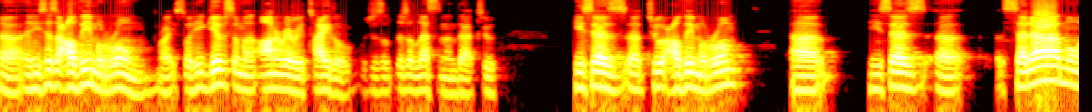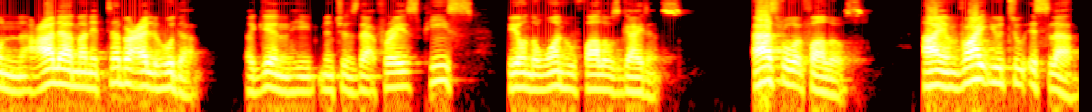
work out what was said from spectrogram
uh, and he says Azim al-Rum, right? So he gives him an honorary title, which is a, there's a lesson in that too. He says uh, to Azim al-Rum, uh, he says, uh, Salamun ala man al-huda. Again, he mentions that phrase, peace be on the one who follows guidance. As for what follows, I invite you to Islam.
